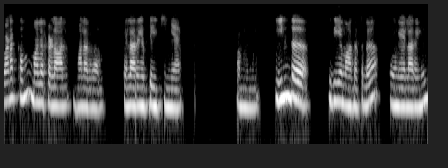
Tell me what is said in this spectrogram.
வணக்கம் மலர்களால் மலர்வோம். எல்லாரும் எப்படி இருக்கீங்க? இந்த புதிய மாதத்துல உங்க எல்லாரையும்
